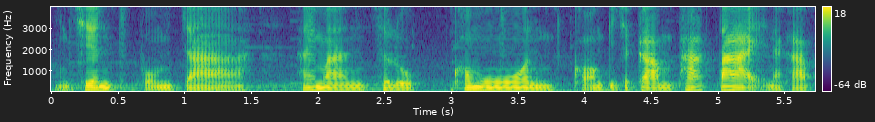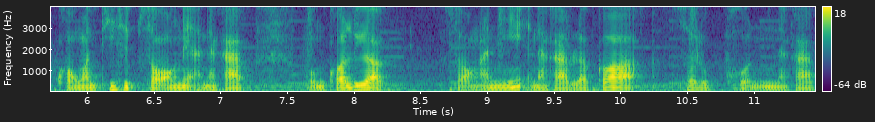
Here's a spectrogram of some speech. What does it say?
อย่างเช่นผมจะให้มันสรุปข้อมูลของกิจกรรมภาคใต้นะครับ ของวันที่ 12 เนี่ยนะครับ ผมก็เลือก 2 อันนี้นะครับ แล้วก็สรุปผลนะครับ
